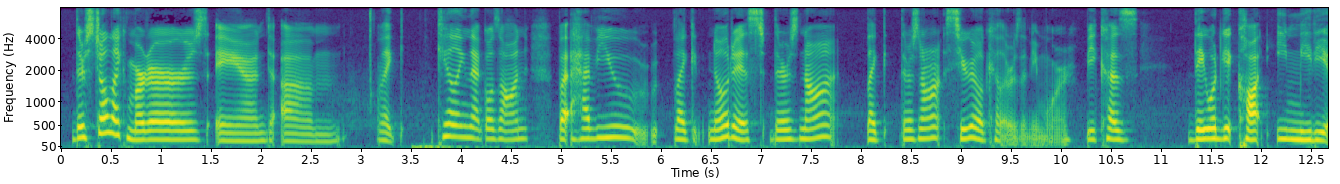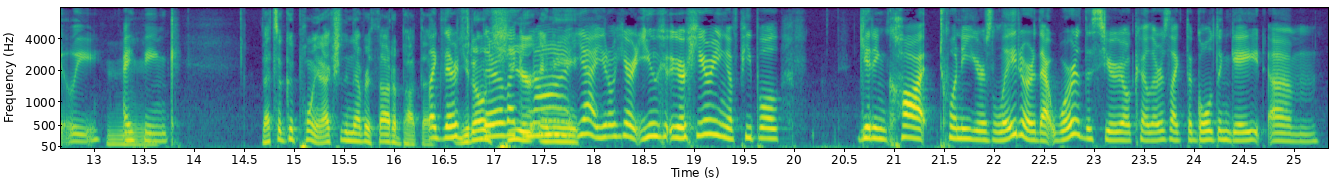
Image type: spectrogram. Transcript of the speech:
There's still like murders and um like killing that goes on, but have you like noticed there's not like there's not serial killers anymore because they would get caught immediately. I Hmm. think That's a good point. I actually never thought about that. like they're you don't they're like hear not any. yeah you don't hear you you're hearing of people getting caught 20 years later that were the serial killers like the Golden Gate um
